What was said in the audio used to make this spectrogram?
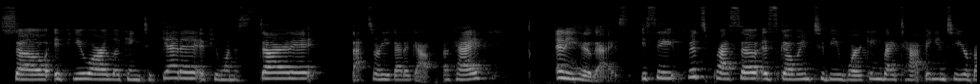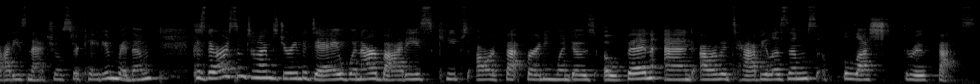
So if you are looking to get it, if you want to start it, that's where you got to go, okay? Anywho, guys, you see, Fitspresso is going to be working by tapping into your body's natural circadian rhythm because there are some times during the day when our bodies keeps our fat burning windows open and our metabolisms flushed through fats,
